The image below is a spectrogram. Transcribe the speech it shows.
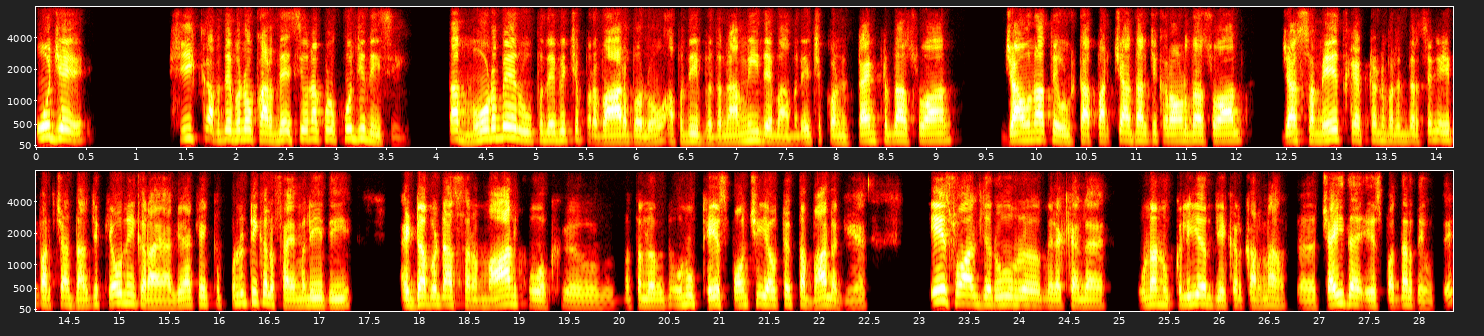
ਉਹ ਜੇ ਠੀਕ ਕਰਦੇ ਵੱਲੋਂ ਕਰਦੇ ਸੀ, ਉਹਨਾਂ ਕੋਲ ਕੁਝ ਨਹੀਂ ਸੀ, ਤਾਂ ਮੋੜਵੇਂ ਰੂਪ ਦੇ ਵਿੱਚ ਪਰਿਵਾਰ ਵੱਲੋਂ ਆਪਣੀ ਬਦਨਾਮੀ ਦੇ ਮਾਮਲੇ 'ਚ ਕੰਟੈਂਪਟ ਦਾ ਸਵਾਲ ਜਾਂ ਉਹਨਾਂ ਤੇ ਉਲਟਾ ਪਰਚਾ ਦਰਜ ਕਰਾਉਣ ਦਾ ਸਵਾਲ, ਜਾਂ ਸਮੇਤ ਕੈਪਟਨ ਵਰਿੰਦਰ ਸਿੰਘ, ਇਹ ਪਰਚਾ ਦਰਜ ਕਿਉਂ ਨਹੀਂ ਕਰਾਇਆ ਗਿਆ ਕਿ ਇੱਕ ਪੋਲੀਟੀਕਲ ਫੈਮਿਲੀ ਦੀ ਐਡਾ ਵੱਡਾ ਸਨਮਾਨ ਖੋ ਮਤਲਬ ਉਹਨੂੰ ਠੇਸ ਪਹੁੰਚੀ ਹੈ ਉੱਤੇ ਧੱਬਾ ਲੱਗਿਆ ਇਹ ਸਵਾਲ ਜ਼ਰੂਰ ਮੇਰਾ ਖਿਆਲ ਹੈ ਉਹਨਾਂ ਨੂੰ ਕਲੀਅਰ ਜੇਕਰ ਕਰਨਾ ਚਾਹੀਦਾ ਇਸ ਪੱਧਰ ਦੇ ਉੱਤੇ।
